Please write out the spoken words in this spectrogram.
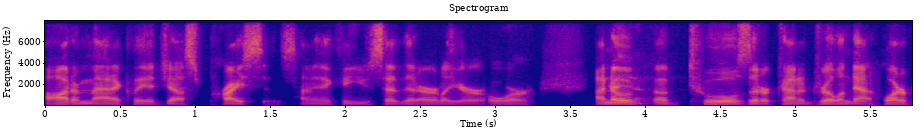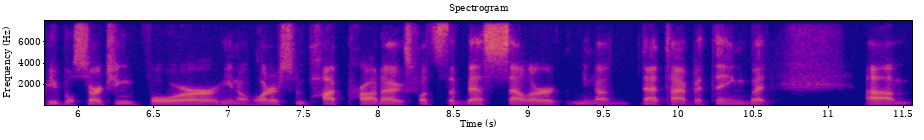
automatically adjust prices. I mean, I think you said that earlier, or I know yeah. of tools that are kind of drilling down. What are people searching for? You know, what are some hot products? What's the best seller? You know, that type of thing. But um,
